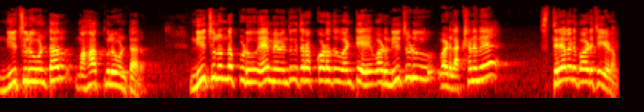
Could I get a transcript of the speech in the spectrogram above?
నీచులు ఉంటారు మహాత్ములు ఉంటారు. నీచులున్నప్పుడు ఏం ఏ మేము ఎందుకు తిరగకూడదు? అంటే వాడు నీచుడు వాడి లక్షణమే స్త్రీలను పాడు చేయడం.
